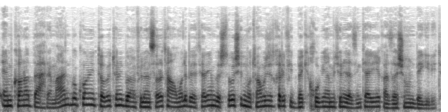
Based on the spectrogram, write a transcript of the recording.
امکانات بهره مند بکنید تا بتونید با اینفلوئنسرها تعامل بهتری هم داشته باشید. مطمئن باشید خیلی feedback خوبی هم می‌تونید از این طریق ازشون بگیرید.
